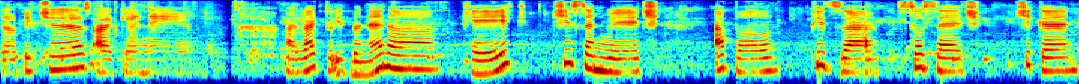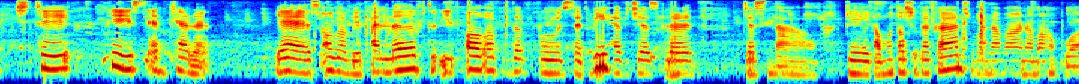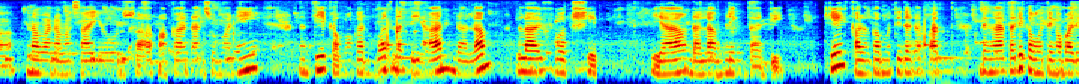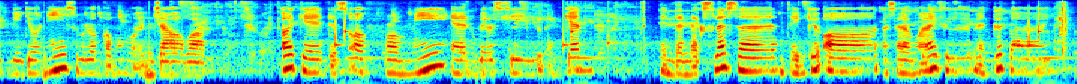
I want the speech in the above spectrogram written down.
the pictures I can name. I like to eat banana, cake, cheese sandwich, apple, pizza, sausage, chicken, steak, peas, and carrot. Yes, all of it. I love to eat all of the foods that we have just learned just now. Okay, kamu tahu sudah kan semua nama-nama buah, nama-nama sayur, makanan semua ni. Nanti kamu akan buat latihan dalam live worksheet yang dalam link tadi. Okay, kalau kamu tidak dapat dengar tadi, kamu tengok balik video ni sebelum kamu menjawab. Okay, that's all from me and we'll see you again in the next lesson. Thank you all. Assalamualaikum and goodbye.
